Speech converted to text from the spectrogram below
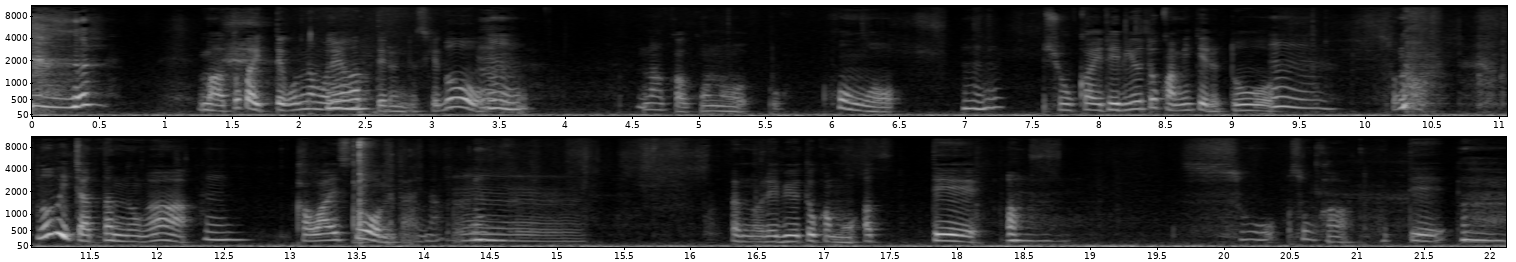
まあとか言ってこんな盛り上がってるんですけど、うんなんかこの本をうん紹介レビューとか見てると、うん。その伸びちゃったのがうんかわいそうみたいな。うん。あのレビューとかもあってあ、そうそうかと思ってうん。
